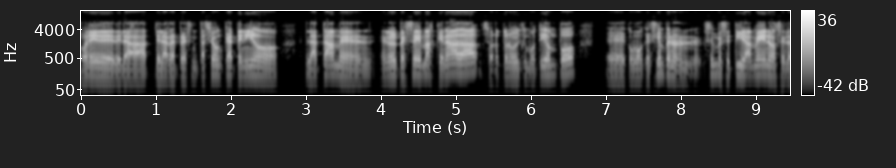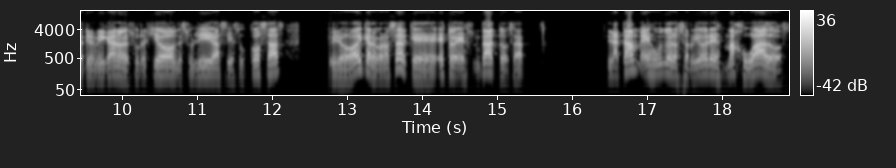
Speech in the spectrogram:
por ahí de, la, de la representación que ha tenido la TAM en, en el PC más que nada, sobre todo en el último tiempo, eh, como que siempre, siempre se tira menos el latinoamericano de su región, de sus ligas y de sus cosas, pero hay que reconocer que esto es un dato, o sea, la TAM es uno de los servidores más jugados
